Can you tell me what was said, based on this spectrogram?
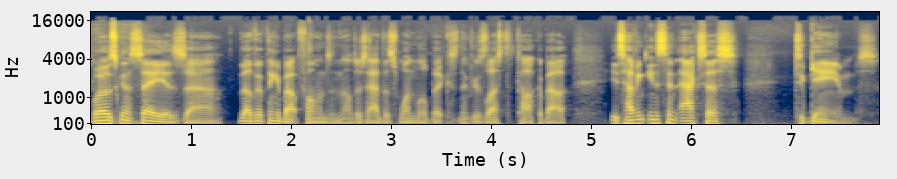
what I was gonna say is uh, the other thing about phones, and I'll just add this one little bit because I think there's less to talk about, is having instant access to games.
